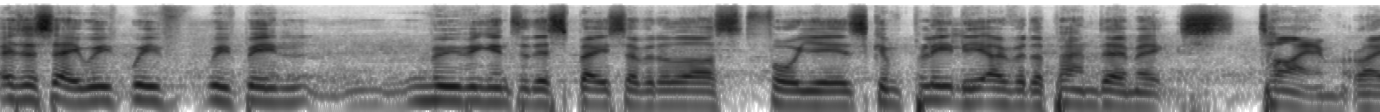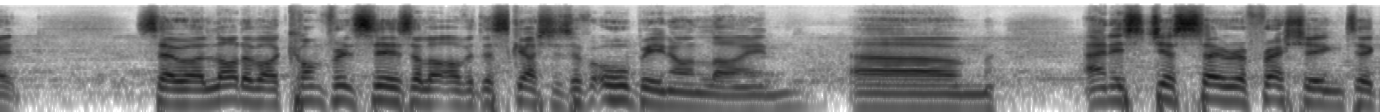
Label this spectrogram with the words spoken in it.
as I say, we've we've we've been moving into this space over the last four years, completely over the pandemic's time, right? So a lot of our conferences, a lot of our discussions have all been online. Um, and it's just so refreshing to,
